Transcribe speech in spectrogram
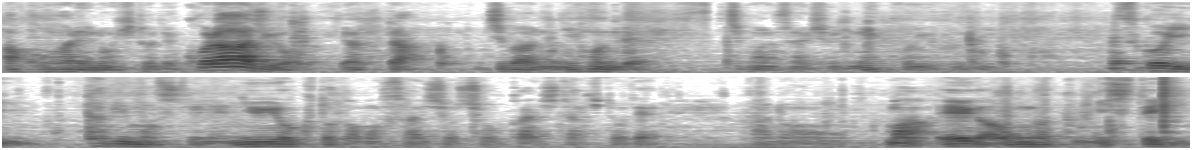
憧れの人でコラージュをやった一番日本で一番最初にねこういうふうにすごい旅もしてねニューヨークとかも最初紹介した人であのまあ映画音楽ミステリー、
